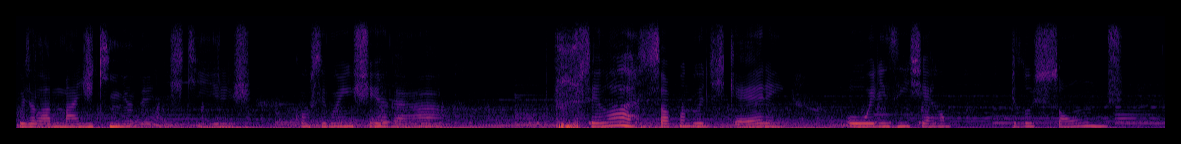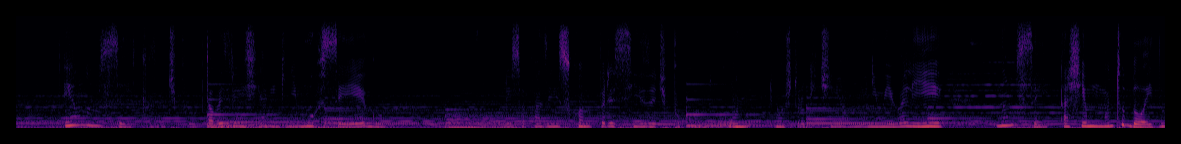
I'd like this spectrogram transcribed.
coisa lá magiquinha deles que eles consigam enxergar. Sei lá, só quando eles querem. Ou eles enxergam pelos sons. Eu não sei, cara. Tipo, talvez eles enxerguem que nem morcego eles só fazem isso quando precisa, tipo, quando mostrou que tinha um inimigo ali. Não sei, achei muito doido.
